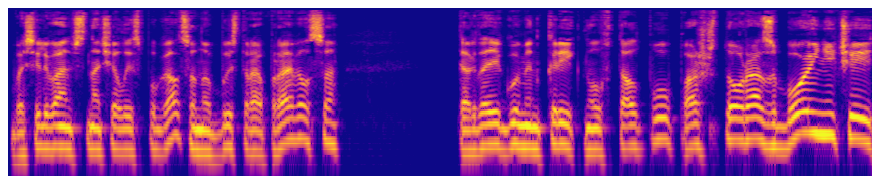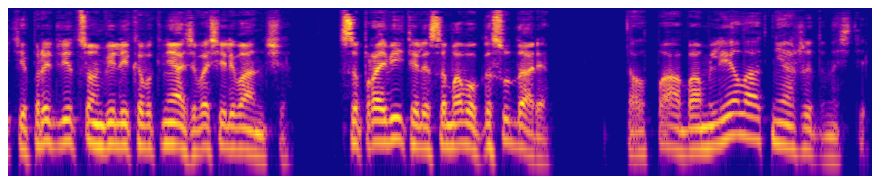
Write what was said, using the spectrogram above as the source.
Василий Иванович сначала испугался, но быстро оправился, когда игумен крикнул в толпу, «По что разбойничаете пред лицом великого князя Василия Ивановича, соправителя самого государя?» Толпа обомлела от неожиданности,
